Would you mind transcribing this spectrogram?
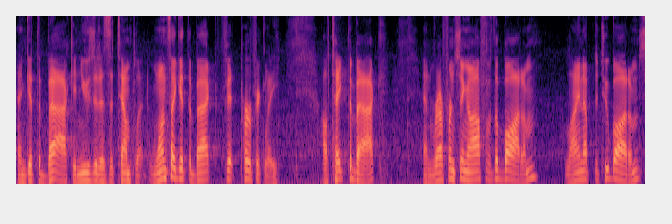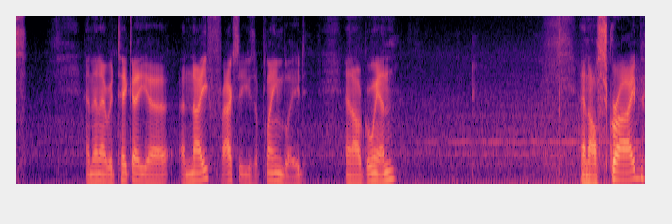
and get the back and use it as a template. Once I get the back fit perfectly, I'll take the back and referencing off of the bottom, line up the two bottoms, and then I would take a, uh, a knife, actually use a plane blade, and I'll go in and I'll scribe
